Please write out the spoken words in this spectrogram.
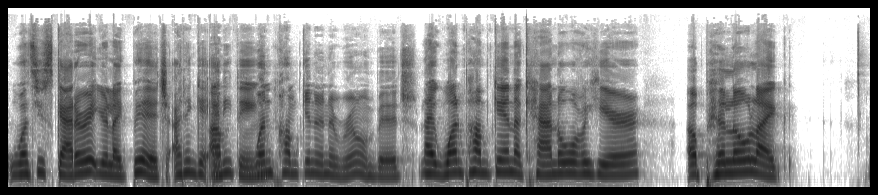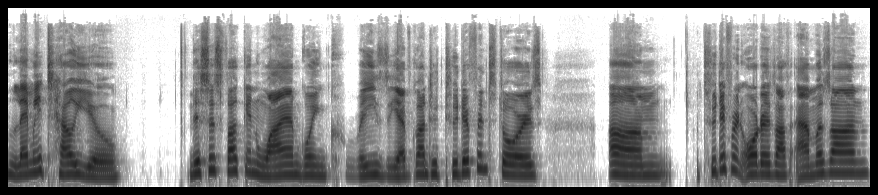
once you scatter it, you're like, "Bitch, I didn't get Uh, anything." One pumpkin in a room, bitch. like one pumpkin, a candle over here, a pillow. Like, Let me tell you, this is fucking why I'm going crazy. I've gone to two different stores, um, two different orders off Amazon,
